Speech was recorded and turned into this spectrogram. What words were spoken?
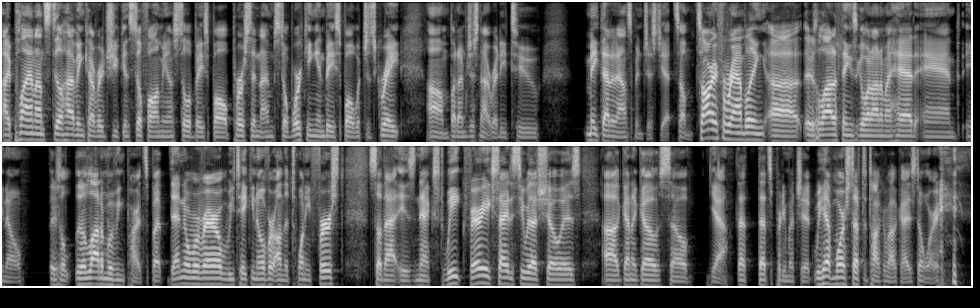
I plan on still having coverage. You can still follow me. I'm still a baseball person. I'm still working in baseball, which is great. Um, but I'm just not ready to make that announcement just yet. So I'm sorry for rambling. Uh, there's a lot of things going on in my head, and you know there's a, a, lot of moving parts, but Daniel Rivera will be taking over on the 21st. So that is next week. Very excited to see where that show is uh, going to go. So yeah, that that's pretty much it. We have more stuff to talk about, guys. Don't worry.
